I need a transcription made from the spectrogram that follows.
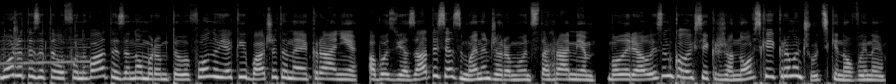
можете зателефонувати за номером телефону, який бачите на екрані, або зв'язатися з менеджером в інстаграмі. Валерія Лисенко, Олексій Крижановський, Кременчуцькі новини.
